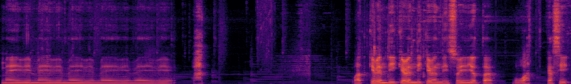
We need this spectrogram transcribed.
Maybe, maybe, maybe, maybe, maybe... What? What? ¿Qué vendí? ¿Qué vendí? ¿Qué vendí? Soy idiota. What? Casi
